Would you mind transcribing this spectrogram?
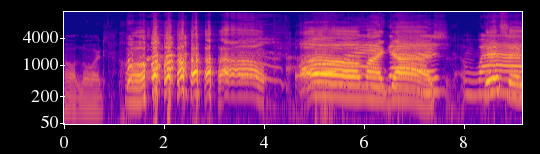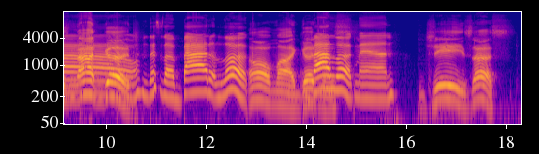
Oh, Lord. Oh. my gosh. Wow. This is not good. This is a bad look. Oh my goodness. bad look, man. Jesus.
